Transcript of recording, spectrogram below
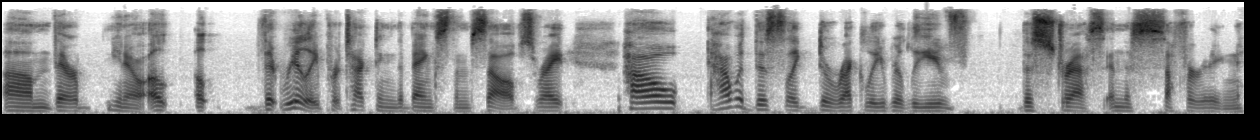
Um, they're, you know, a, a, that really protecting the banks themselves, right? How how would this like directly relieve the stress and the suffering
